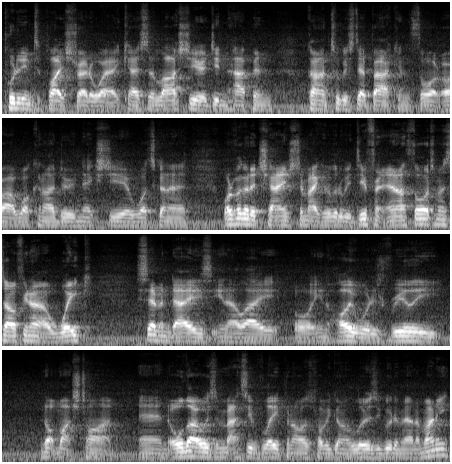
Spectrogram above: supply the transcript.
put it into place straight away. Okay, so last year it didn't happen. Kind of took a step back and thought, all right, what can I do next year? What's gonna, what have I got to change to make it a little bit different? And I thought to myself, you know, a week, seven days in LA or in Hollywood is really not much time. And although it was a massive leap and I was probably going to lose a good amount of money,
